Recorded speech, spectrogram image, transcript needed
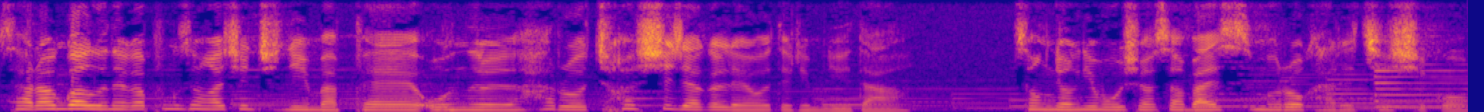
사랑과 은혜가 풍성하신 주님 앞에 오늘 하루 첫 시작을 내어드립니다. 성령님 오셔서 말씀으로 가르치시고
